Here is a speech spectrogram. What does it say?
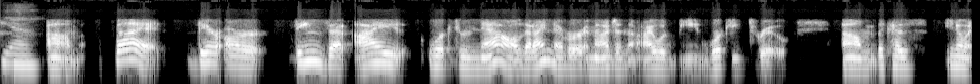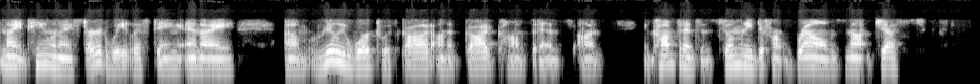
Yeah. Um, but there are things that I work through now that I never imagined that I would be working through. Um, because you know, at 19 when I started weightlifting, and I um, really worked with God on a God confidence on and confidence in so many different realms, not just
